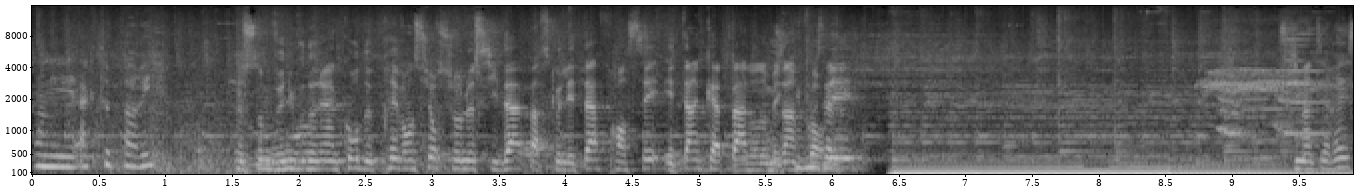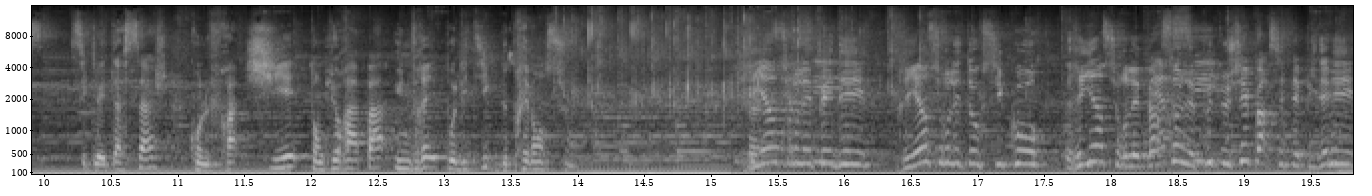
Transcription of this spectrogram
On est Acte Paris. Nous sommes venus vous donner un cours de prévention sur le sida parce que l'État français est incapable de nous informer. Ce qui m'intéresse, c'est que l'État sache qu'on le fera chier tant qu'il n'y aura pas une vraie politique de prévention. Rien sur les PD, rien sur les toxicos, rien sur les personnes les plus touchées par cette épidémie.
